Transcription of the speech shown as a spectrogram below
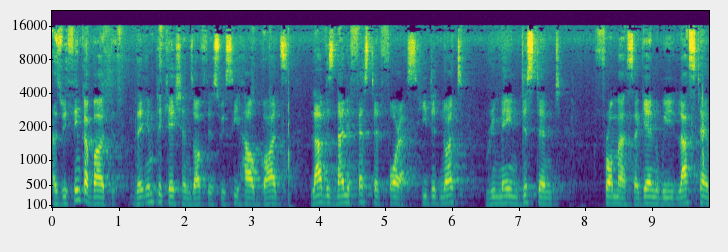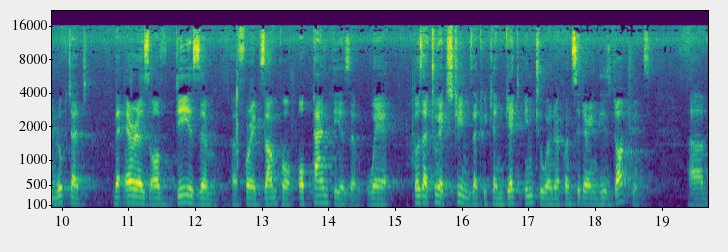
as we think about the implications of this, we see how God's Love is manifested for us. He did not remain distant from us. Again, we last time looked at the errors of deism, uh, for example, or pantheism, where those are two extremes that we can get into when we're considering these doctrines. Um,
